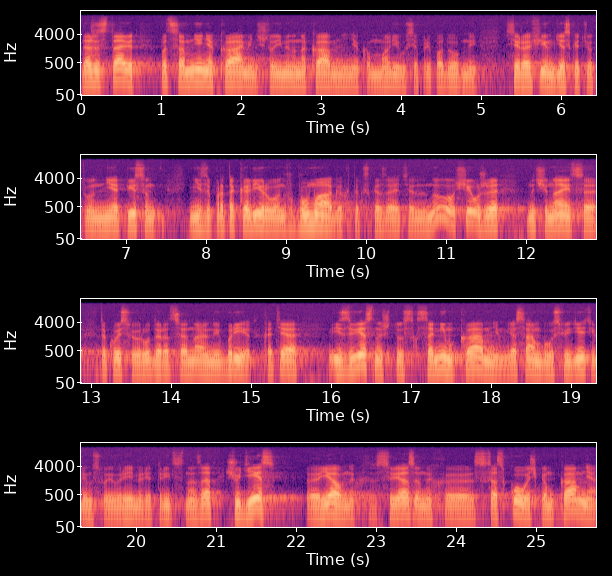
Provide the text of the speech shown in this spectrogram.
даже ставит под сомнение камень, что именно на камне неком молился преподобный Серафим, дескать, вот он не описан, не запротоколирован в бумагах, так сказать. Ну, вообще уже начинается такой своего рода рациональный бред. Хотя известно, что с самим камнем, я сам был свидетелем в свое время, лет 30 назад, чудес э, явных, связанных э, со сковочком камня,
